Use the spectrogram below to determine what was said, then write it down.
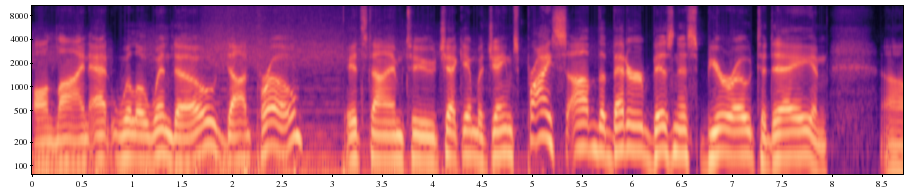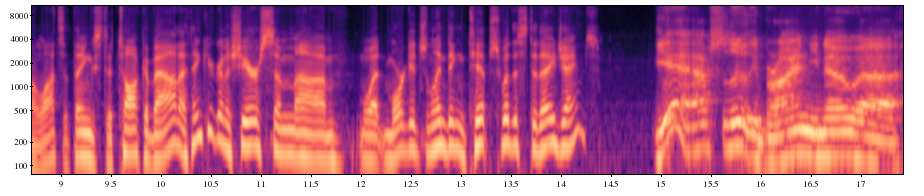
Online at willowwindow.pro. It's time to check in with James Price of the Better Business Bureau today, and uh, lots of things to talk about. I think you're going to share some um, what mortgage lending tips with us today, James. Yeah, absolutely, Brian. You know, uh,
